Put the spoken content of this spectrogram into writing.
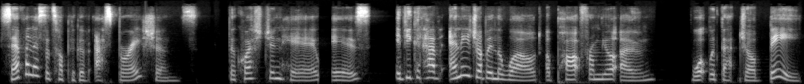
Seven is the topic of aspirations. The question here is if you could have any job in the world apart from your own, what would that job be?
